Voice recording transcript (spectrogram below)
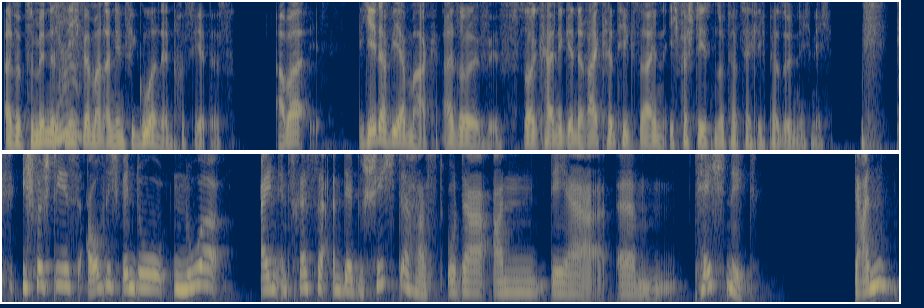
Also zumindest ja. nicht, wenn man an den Figuren interessiert ist. Aber jeder wie er mag. Also soll keine Generalkritik sein. Ich verstehe es nur tatsächlich persönlich nicht. Ich verstehe es auch nicht, wenn du nur ein Interesse an der Geschichte hast oder an der ähm, Technik. Dann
